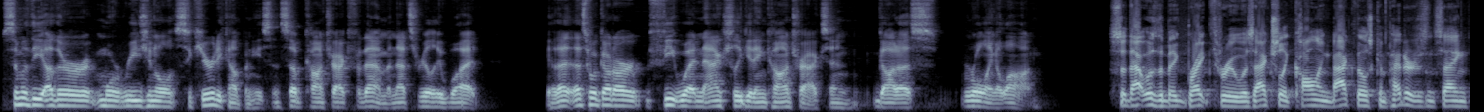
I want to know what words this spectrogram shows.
some of the other more regional security companies and subcontract for them, and that's really what, yeah, that, that's what got our feet wet and actually getting contracts and got us rolling along. So that was the big breakthrough was actually calling back those competitors and saying,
